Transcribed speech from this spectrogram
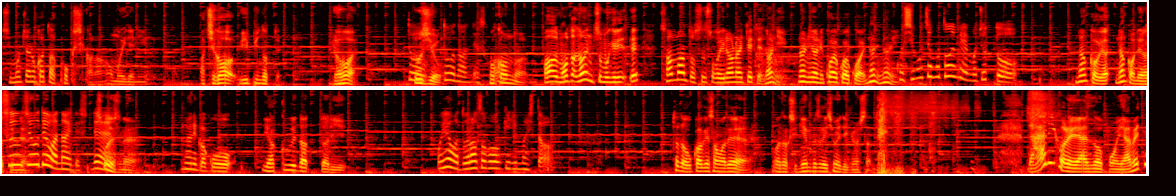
下茶の方は国士かな？思い出に。あ、違う、いいピンだって。やばい。どうしようどうなんですか？わかんない。あ、また何つもぎり？え、3万と数層がいらない手って何？何何？怖い怖い怖い。何何？これ下茶元面もちょっとなんかをや、なんかを狙ってるね。通常ではないですねそうですね。何かこう、役だったり、親はドラそばを切りましたただおかげさまで、私、現物が1枚できましたんで。何これ、やんぞ、ポン。やめて、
